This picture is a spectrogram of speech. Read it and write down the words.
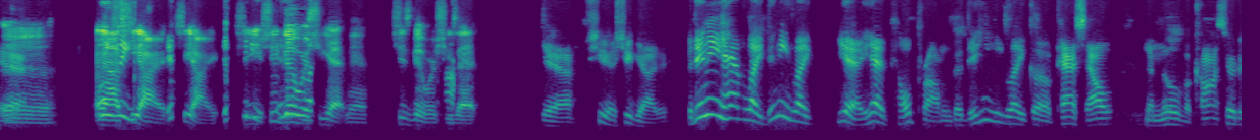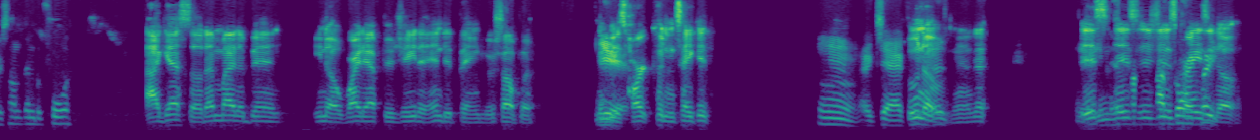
Yeah. Nah, he? she all right. She all right. She she good where she at, man. She's good where she's at. Yeah, she she got it. But didn't he have like? Didn't he like? Yeah, he had health problems, but didn't he like uh, pass out in the middle of a concert or something before? I guess so. That might have been, you know, right after Jada ended things or something. Maybe Yeah. his heart couldn't take it. Mm, exactly. Who knows, man? That, Yeah, it's, it's it's just crazy crazy. though.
